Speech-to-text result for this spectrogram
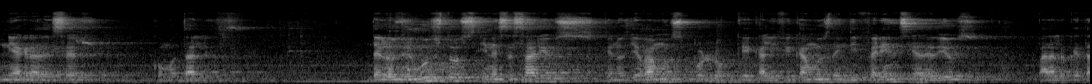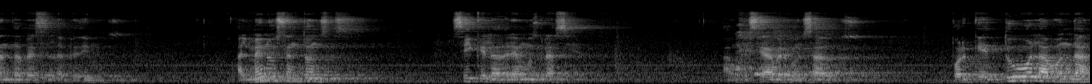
ni agradecer como tales, de los disgustos innecesarios que nos llevamos por lo que calificamos de indiferencia de Dios para lo que tantas veces le pedimos. Al menos entonces sí que le daremos gracia aunque sea avergonzados, porque tuvo la bondad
